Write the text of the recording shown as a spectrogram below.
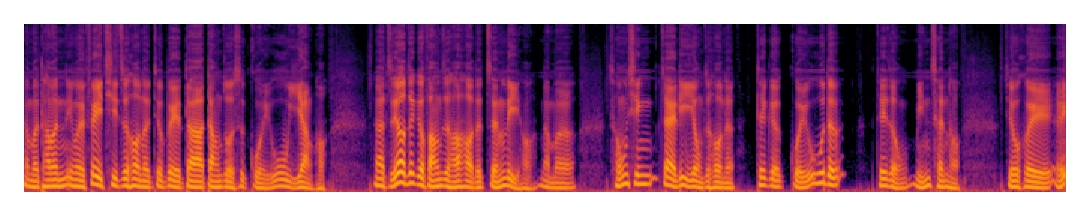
那么他们因为废弃之后呢，就被大家当作是鬼屋一样哈。那只要这个房子好好的整理哈，那么重新再利用之后呢，这个鬼屋的这种名称哈，就会哎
